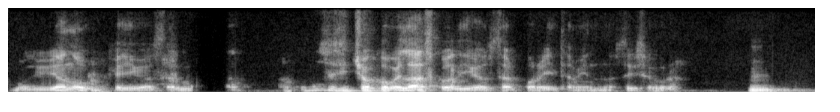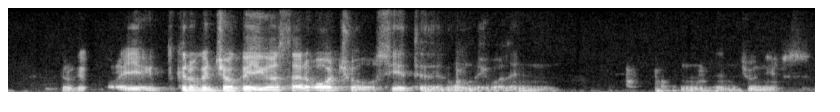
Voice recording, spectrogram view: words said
boliviano que llegó a estar. No sé si Choco Velasco llegó a estar por ahí también, no estoy seguro. Hmm. Creo que por ahí, creo que Choca llegó a estar 8 o 7 del mundo igual en, juniors.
